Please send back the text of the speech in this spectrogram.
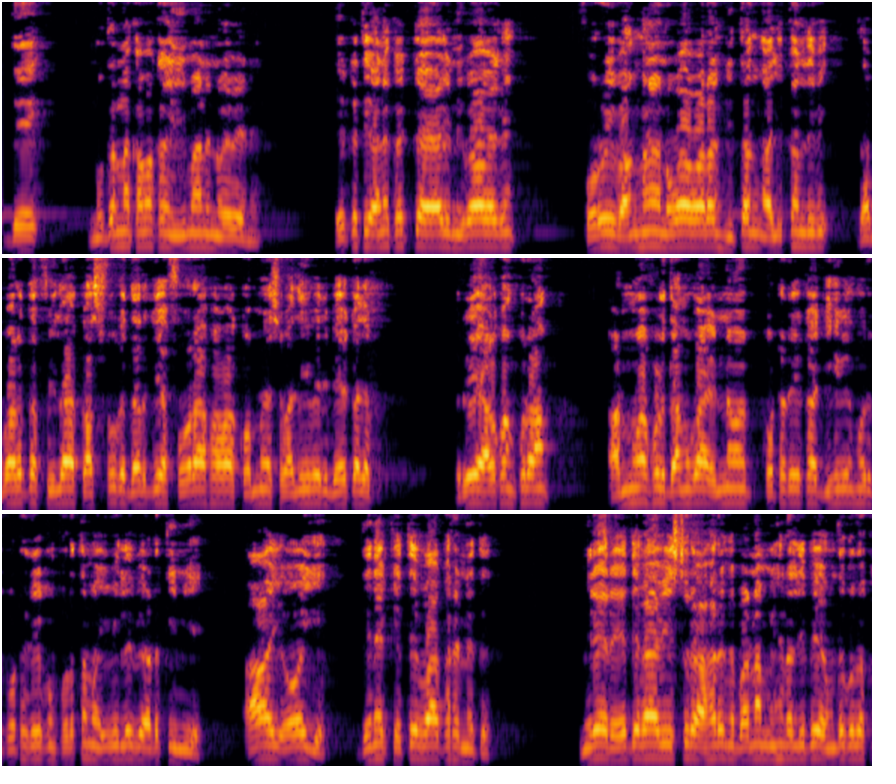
දේ නොදන්න කමක ඊමාන නොවේනේ. ඒකති අනකච්ච ඇලි නිවාවගෙන් පොරුයි වංහනා නොවා වරන් හිතන් අලිකන් ලිවි දබරත ෆිලා කස්ෆෝග දර්ජය ෆෝරාපවා කොම්මස් වලීවරි බේකලකු. රේ අල්කන් කුරාන් අන්වාපොල දමුගා එන්නම කොටරේකා ජිහිගෙන් හොරි කොටරේකුම් පුරතම ඉවිලෙවි අඩකීමියේ. ආයි ඕයේ දෙනෙක් එතේ වා කරන්නේ නැතේ. මිරේ රේදවා විස්තුර ආහාරංග බණ මිහර ලිබේ උඳගොලක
